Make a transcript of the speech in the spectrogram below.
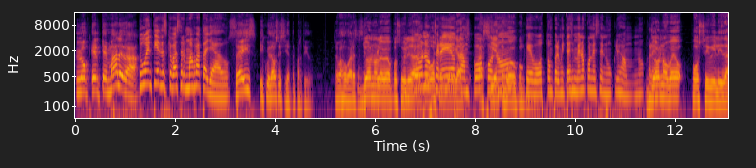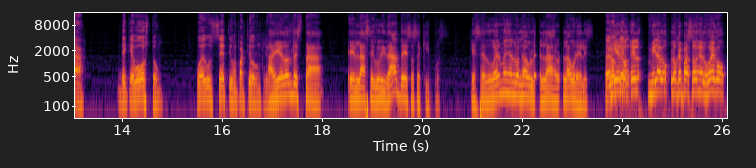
lo- el que más le da Tú entiendes que va a ser más batallado. 6 y cuidado si 7 partidos. Se va a jugar esa serie. Yo no le veo posibilidad de que no Boston creo llegue a- a tampoco, siete ¿no? juegos con Que. Boston permita, menos con ese núcleo, no creo. Yo no veo posibilidad de que Boston juegue un séptimo partido con Cleveland. Ahí es donde está eh, la seguridad de esos equipos, que se duermen en los laure- la- laureles. Pero y que- el- el- mira lo, lo que pasó en el juego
